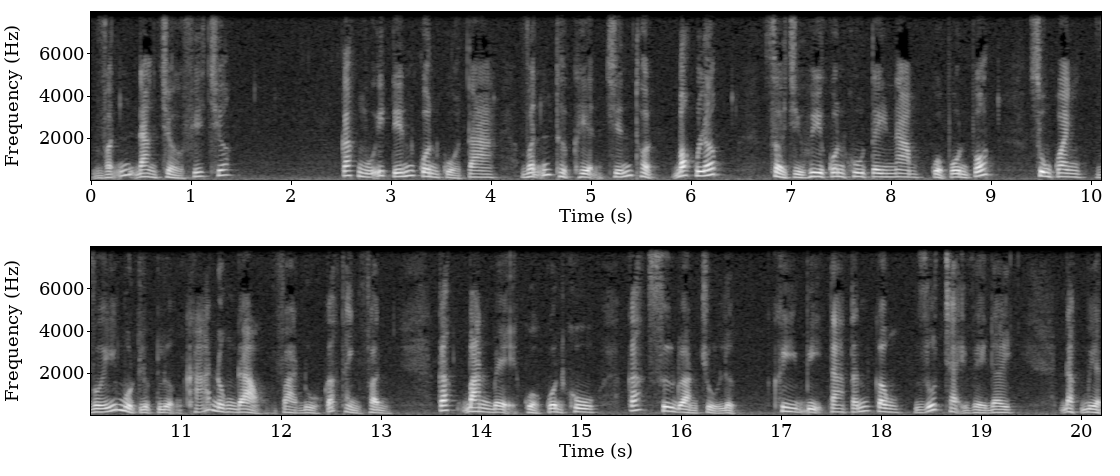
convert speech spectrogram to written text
vẫn đang chờ phía trước. Các mũi tiến quân của ta vẫn thực hiện chiến thuật bóc lớp, sở chỉ huy quân khu Tây Nam của Pol Pot, xung quanh với một lực lượng khá đông đảo và đủ các thành phần, các ban bệ của quân khu, các sư đoàn chủ lực khi bị ta tấn công rút chạy về đây đặc biệt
